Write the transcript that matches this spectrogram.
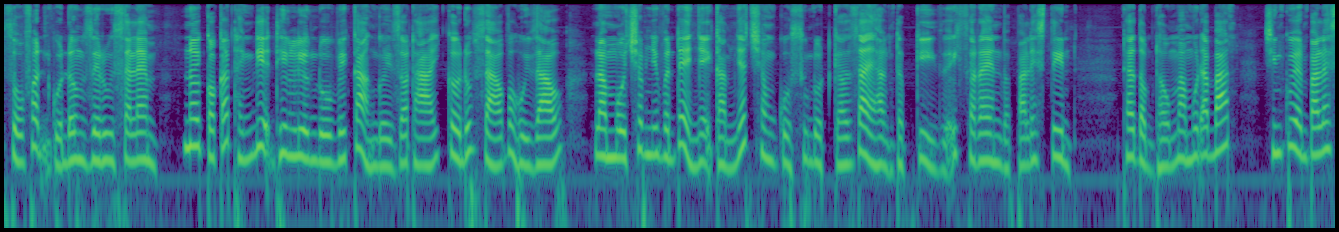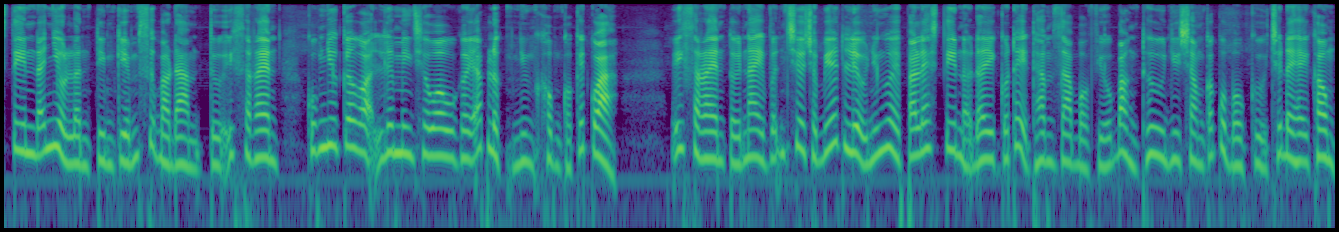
Số phận của Đông Jerusalem, nơi có các thánh địa thiêng liêng đối với cả người Do Thái, Cơ đốc giáo và Hồi giáo, là một trong những vấn đề nhạy cảm nhất trong cuộc xung đột kéo dài hàng thập kỷ giữa Israel và Palestine. Theo Tổng thống Mahmoud Abbas, chính quyền Palestine đã nhiều lần tìm kiếm sự bảo đảm từ Israel cũng như kêu gọi Liên minh châu Âu gây áp lực nhưng không có kết quả. Israel tới nay vẫn chưa cho biết liệu những người Palestine ở đây có thể tham gia bỏ phiếu bằng thư như trong các cuộc bầu cử trước đây hay không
